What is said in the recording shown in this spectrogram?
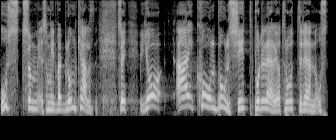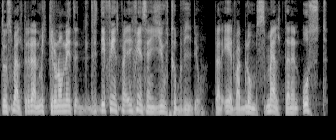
ost som, som Edvard Blom kallar Så jag, I call bullshit på det där. Jag tror inte den osten smälter i den mikron. Om det, det, finns, det finns en Youtube-video där Edvard Blom smälter en ost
